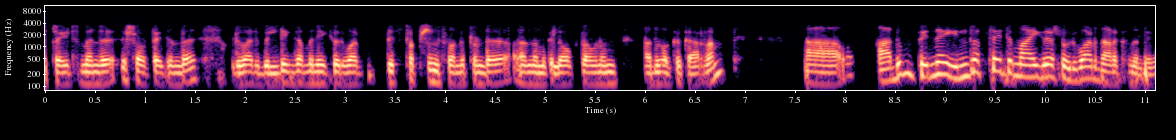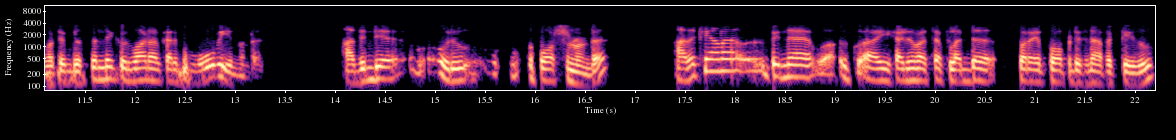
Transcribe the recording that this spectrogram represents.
ട്രേഡ്സ്മെന്റ് ഷോർട്ടേജ് ഉണ്ട്. ഒരുപാട് ബിൽഡിംഗ് കമ്പനിക്ക് ഒരുപാട് ഡിസ്ട്രപ്ഷൻസ് വന്നിട്ടുണ്ട്. നമുക്ക് ലോക്ക്ഡൌണും അതും ഒക്കെ കാരണം. അതും പിന്നെ ഇൻട്രസ്റ്റേറ്റ് മൈഗ്രേഷൻ ഒരുപാട് നടക്കുന്നുണ്ട്. ഇങ്ങോട്ട് ബ്രിസ്ബനിലേക്ക് ഒരുപാട് ആൾക്കാർ മൂവ് ചെയ്യുന്നുണ്ട്. അതിന്റെ ഒരു പോർഷൻ ഉണ്ട്. അതൊക്കെയാണ് പിന്നെ ഈ കഴിഞ്ഞ പ്രാവശ്യം ഫ്ലഡ് കുറെ പ്രോപ്പർട്ടീസിനെ അഫക്ട് ചെയ്തു.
